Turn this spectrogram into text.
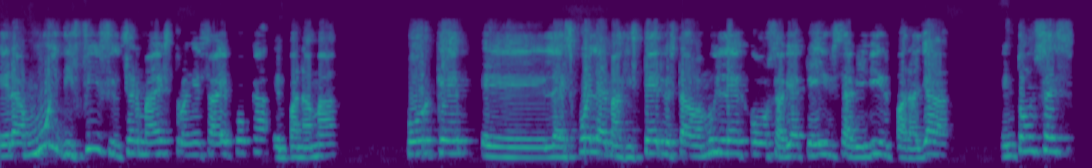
era muy difícil ser maestro en esa época en Panamá porque eh, la escuela de magisterio estaba muy lejos, había que irse a vivir para allá. Entonces,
